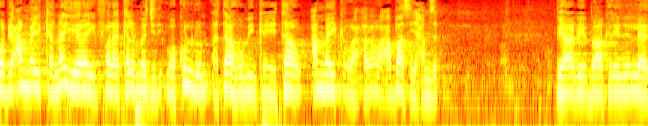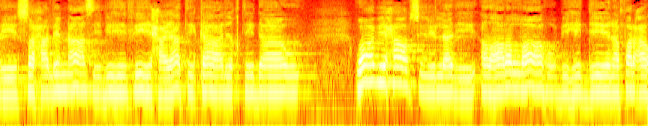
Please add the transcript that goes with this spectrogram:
wbicamayka nayiray falaka lmajdi wakulu ataahu minka itaaw camayka waa cabaas iyo xamze biabi bakrin aladii saxa linnaasi bihi fi xayaatika aliqtidaau waabi xaabsin aladii adhara allahu bihi diina farca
